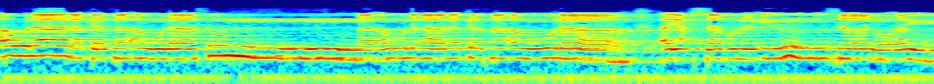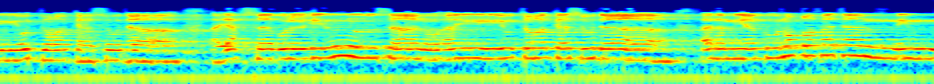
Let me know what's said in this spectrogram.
أولى لك فأولى ثم أولى لك فأولى. أيحسب الإنسان أن يترك سدى؟ أيحسب الإنسان أن يترك سدى؟ ألم يك نطفة من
